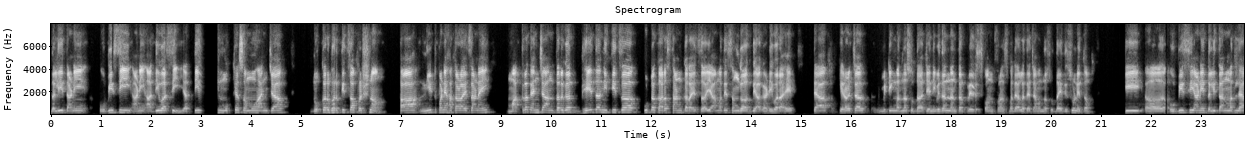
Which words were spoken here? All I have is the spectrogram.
दलित आणि ओबीसी आणि आदिवासी या तीन मुख्य समूहांच्या नोकर भरतीचा प्रश्न हा नीटपणे हाताळायचा नाही मात्र त्यांच्या अंतर्गत भेद नीतीचं कुठं कारस्थान करायचं यामध्ये संघ अगदी आघाडीवर आहे. त्या केरळच्या मिटिंग मधनं सुद्धा जे निवेदन नंतर प्रेस कॉन्फरन्समध्ये आलं त्याच्यामधनं सुद्धा हे दिसून येतं की ओबीसी आणि दलितांमधल्या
